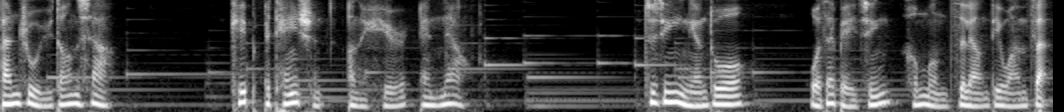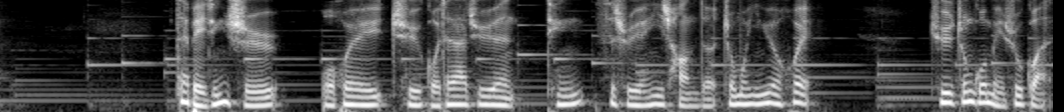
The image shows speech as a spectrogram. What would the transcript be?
安住于当下，keep attention on the here and now。最近一年多。我在北京和蒙自两地往返。在北京时，我会去国家大剧院听四十元一场的周末音乐会，去中国美术馆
